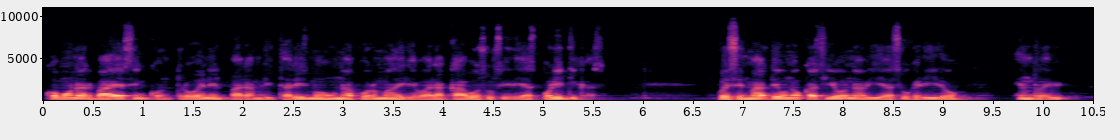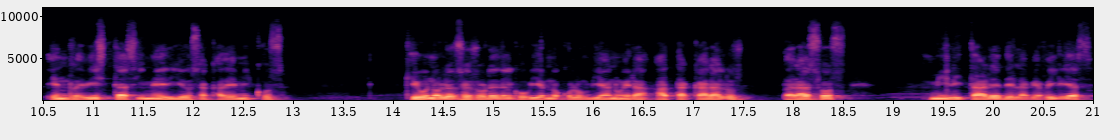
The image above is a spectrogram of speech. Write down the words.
cómo Narváez encontró en el paramilitarismo una forma de llevar a cabo sus ideas políticas, pues en más de una ocasión había sugerido en, revistas y medios académicos que uno de los errores del gobierno colombiano era atacar a los brazos militares de las guerrillas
